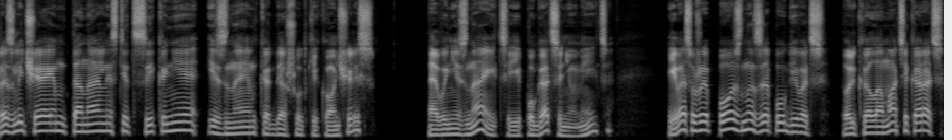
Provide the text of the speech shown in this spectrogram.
Различаем тональности цыкания и знаем, когда шутки кончились. А вы не знаете и пугаться не умеете. И вас уже поздно запугивать, только ломать и карать.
